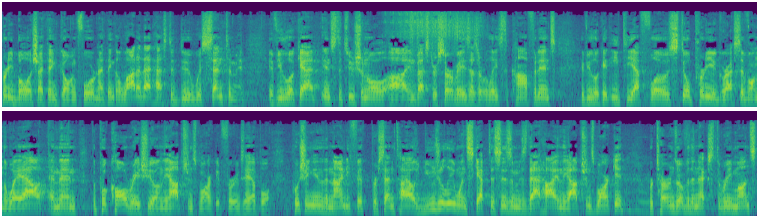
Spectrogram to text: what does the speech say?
pretty bullish, I think, going forward. And I think a lot of that has to do with sentiment. If you look at institutional uh, investor surveys as it relates to confidence, if you look at ETF flows, still pretty aggressive on the way out. And then the put call ratio on the options market, for example, pushing into the 95th percentile. Usually, when skepticism is that high in the options market, mm-hmm. returns over the next three months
